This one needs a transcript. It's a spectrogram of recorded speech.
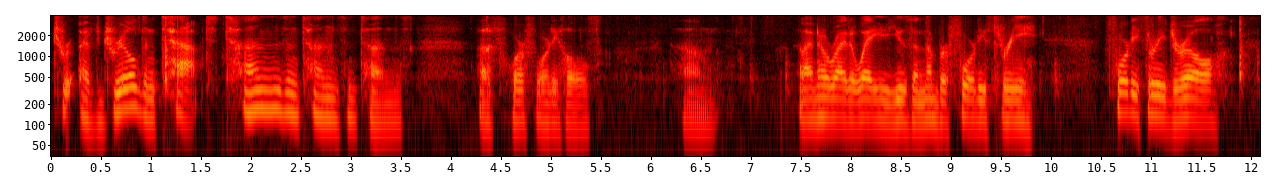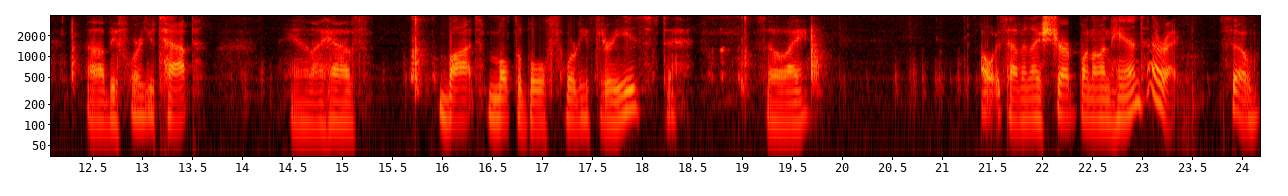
dr I've drilled and tapped tons and tons and tons of 440 holes. Um, and I know right away you use a number 43, 43 drill uh, before you tap. And I have bought multiple 43s, to, so I always have a nice sharp one on hand. All right, so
